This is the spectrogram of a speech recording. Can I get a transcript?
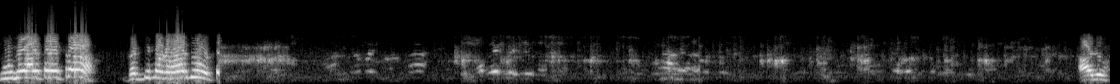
ਤੂੰ ਲੈ ਆ ਟਰੈਕਟਰ ਗੱਡੀ ਮਗਰਾ ਜੂ ਆ ਜਾਓ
